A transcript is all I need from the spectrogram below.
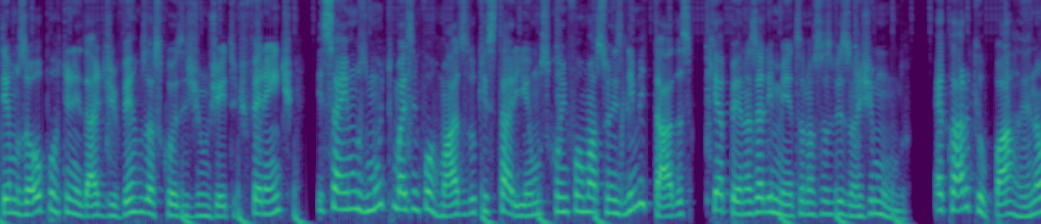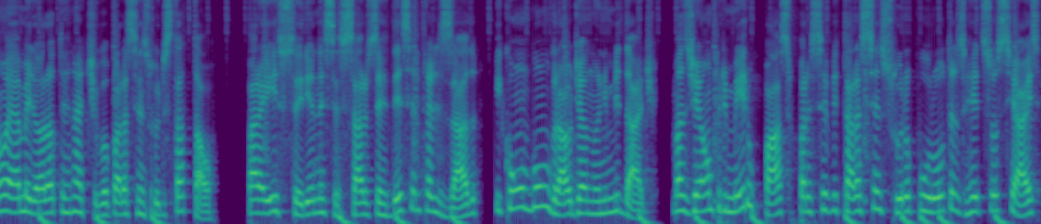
temos a oportunidade de vermos as coisas de um jeito diferente e saímos muito mais informados do que estaríamos com informações limitadas que apenas alimentam nossas visões de mundo. É claro que o Parler não é a melhor alternativa para a censura estatal. Para isso, seria necessário ser descentralizado e com um bom grau de anonimidade, mas já é um primeiro passo para se evitar a censura por outras redes sociais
